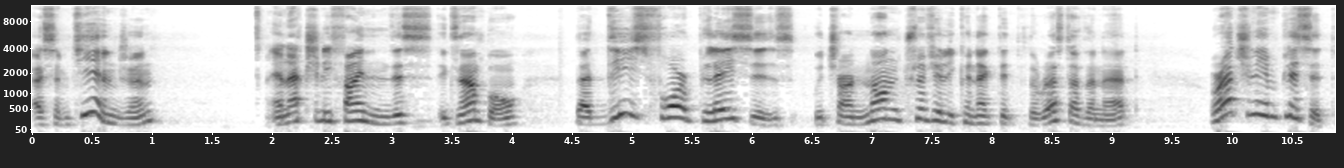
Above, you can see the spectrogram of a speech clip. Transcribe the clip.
SMT engine and actually find in this example that these four places, which are non-trivially connected to the rest of the net, are actually implicit.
